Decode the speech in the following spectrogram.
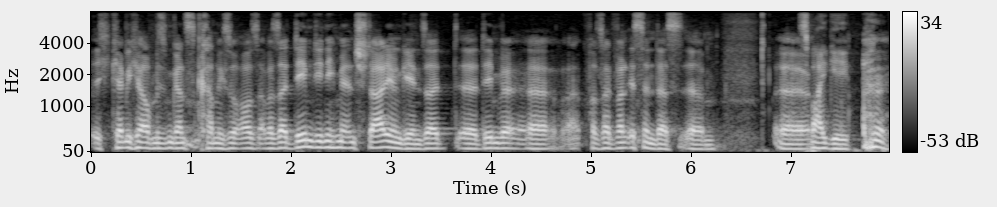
ich kenne mich ja auch mit diesem ganzen Kram nicht so aus, aber seitdem die nicht mehr ins Stadion gehen, seitdem wir, äh, seit wann ist denn das? Ähm, äh, 2G.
